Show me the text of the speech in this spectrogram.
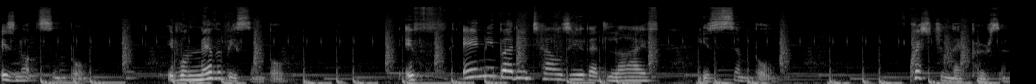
is not simple. It will never be simple. If anybody tells you that life is simple, question that person.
